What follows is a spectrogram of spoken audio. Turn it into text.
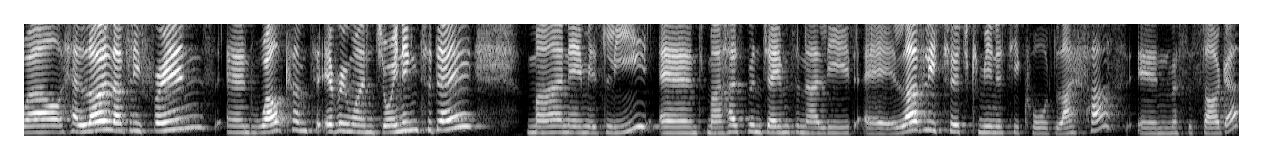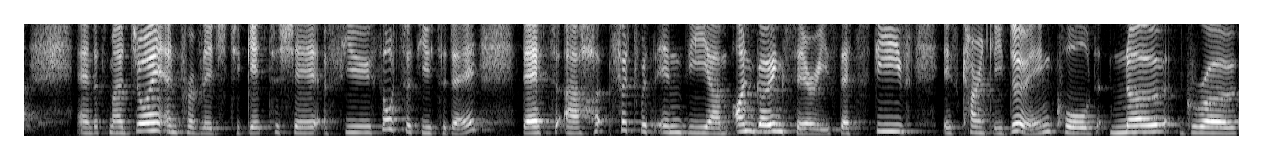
Well, hello, lovely friends, and welcome to everyone joining today. My name is Leigh, and my husband James and I lead a lovely church community called Lifehouse in Mississauga. And it's my joy and privilege to get to share a few thoughts with you today that uh, fit within the um, ongoing series that Steve is currently doing called Know, Grow,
